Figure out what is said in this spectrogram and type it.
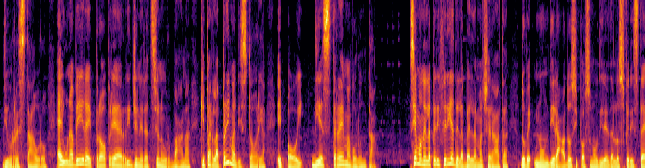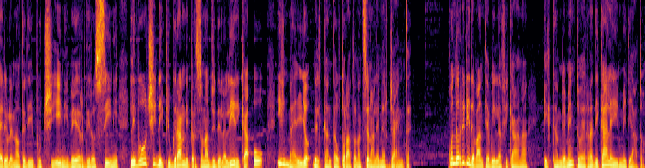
di un restauro, è una vera e propria rigenerazione urbana che parla prima di storia e poi di estrema volontà. Siamo nella periferia della Bella Macerata, dove non di rado si possono udire dallo sferisterio le note di Puccini, Verdi, Rossini, le voci dei più grandi personaggi della lirica o il meglio del cantautorato nazionale emergente. Quando arrivi davanti a Villa Ficana, il cambiamento è radicale e immediato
